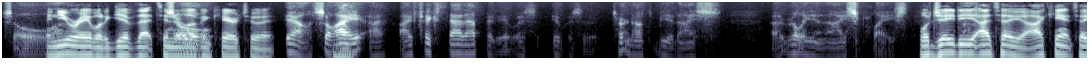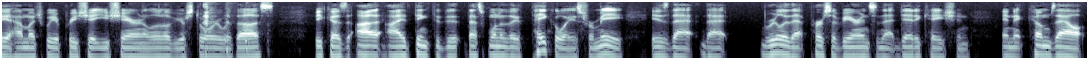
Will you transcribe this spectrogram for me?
So. And you were able to give that tender So- loving care to it. yeah, so I, I I fixed that up, and it was it was it turned out to be a nice, uh, really a nice place. Well, JD, I tell you, I can't tell you how much we appreciate you sharing a little of your story with us, because I, I think that that's one of the takeaways for me is that that really that perseverance and that dedication, and it comes out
